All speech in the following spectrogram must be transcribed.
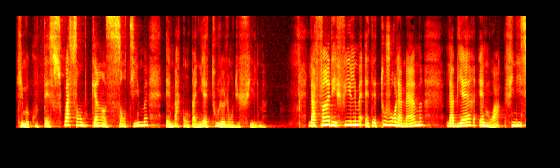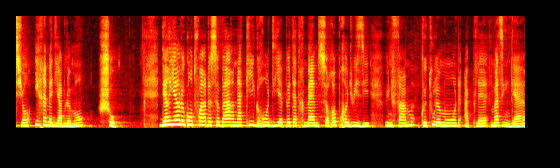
qui me coûtait 75 centimes et m'accompagnait tout le long du film. La fin des films était toujours la même. La bière et moi finissions irrémédiablement chaud. Derrière le comptoir de ce bar naquit, grandit et peut-être même se reproduisit une femme que tout le monde appelait Mazinger,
